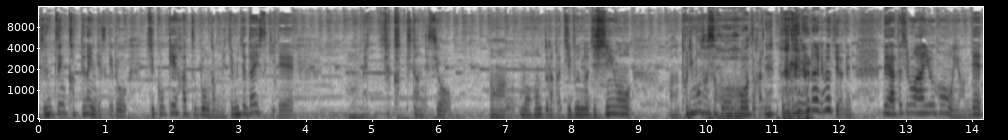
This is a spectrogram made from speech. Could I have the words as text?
全然買ってないんですけど自己啓発本がめちゃめちゃ大好きでもうめっちゃ買ってたんですよ、うん、もう本当なんか自分の自信をあの取り戻す方法とかね なんかいろいろありますよね。で私もああいう本を読んで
